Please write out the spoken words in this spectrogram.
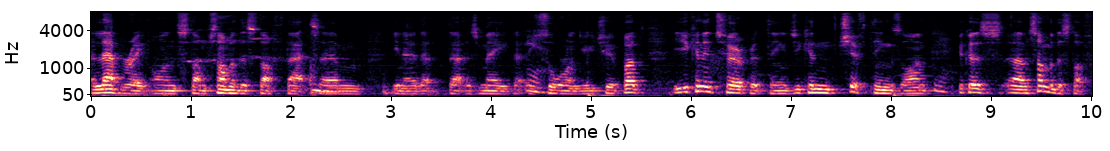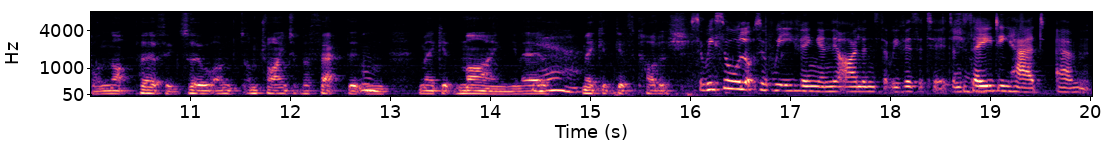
elaborate on some some of the stuff that um, you know that that is made that Mm-hmm. Yeah. you saw on YouTube. But you can interpret things, you can shift things on Yeah. because um, some of the stuff are not perfect. So I'm I'm trying to perfect it and make it mine. You know, Mm. Yeah. make it gift cottage. So we saw lots of weaving in the islands that we visited, and Sure. Sadie had um,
